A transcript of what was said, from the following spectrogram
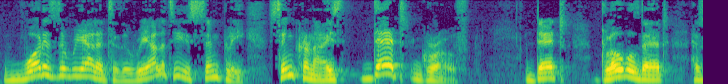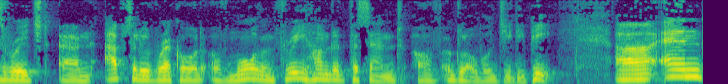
What is the reality? The reality is simply synchronized debt growth. Debt, global debt, has reached an absolute record of more than 300% of global GDP. Uh, and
